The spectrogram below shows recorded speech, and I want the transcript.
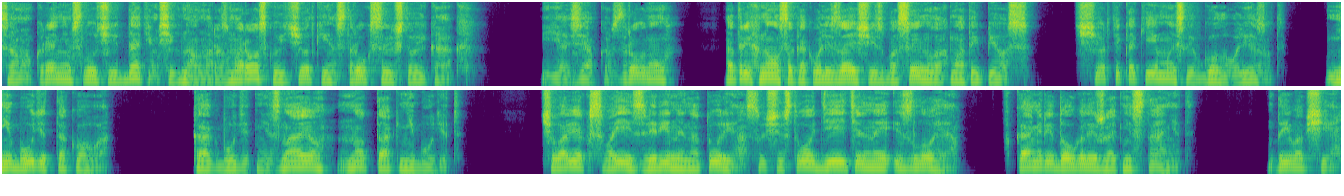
В самом крайнем случае дать им сигнал на разморозку и четкие инструкции, что и как. Я зябко вздрогнул, отряхнулся, как вылезающий из бассейна лохматый пес. Черти, какие мысли в голову лезут. Не будет такого. Как будет, не знаю, но так не будет. Человек в своей звериной натуре — существо деятельное и злое. В камере долго лежать не станет. Да и вообще,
